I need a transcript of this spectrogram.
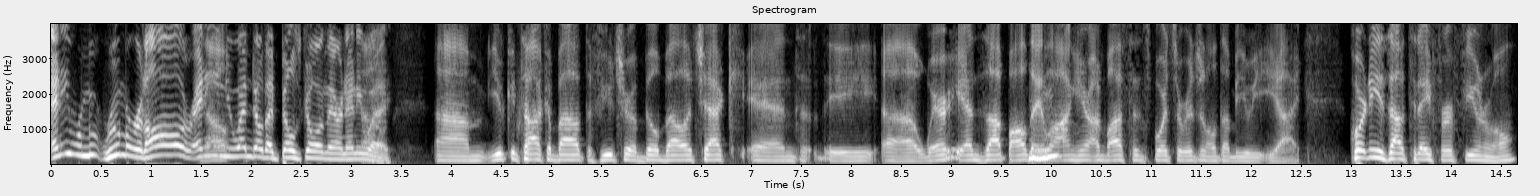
any rumor at all or any no. innuendo that Bill's going there in any way. Um, you can talk about the future of Bill Belichick and the uh, where he ends up all day mm-hmm. long here on Boston Sports Original WEEI. Courtney is out today for a funeral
